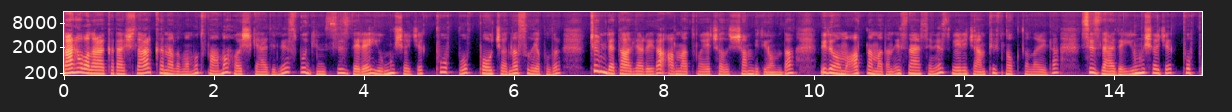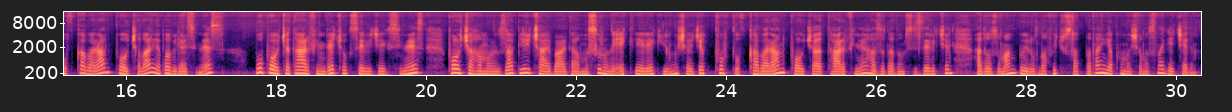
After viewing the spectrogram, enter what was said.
Merhabalar arkadaşlar, kanalıma, mutfağıma hoş geldiniz. Bugün sizlere yumuşacık puf puf poğaça nasıl yapılır tüm detaylarıyla anlatmaya çalışacağım videomda. Videomu atlamadan izlerseniz vereceğim püf noktalarıyla sizler de yumuşacık puf puf kabaran poğaçalar yapabilirsiniz. Bu poğaça tarifini de çok seveceksiniz. Poğaça hamurunuza bir çay bardağı mısır unu ekleyerek yumuşacık puf puf kabaran poğaça tarifini hazırladım sizler için. Hadi o zaman buyurun lafı hiç uzatmadan yapım aşamasına geçelim.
